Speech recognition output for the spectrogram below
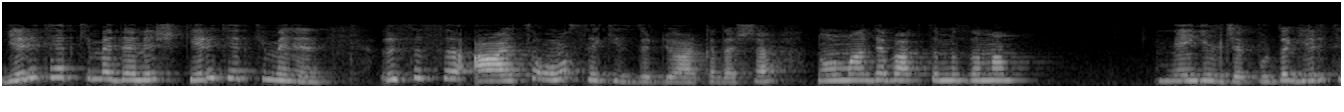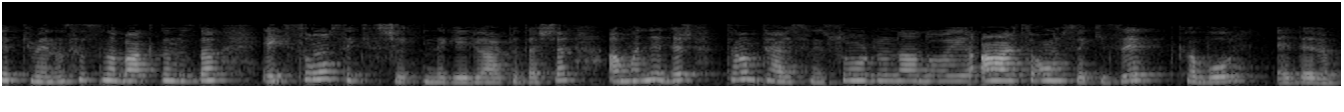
Geri tepkime demiş. Geri tepkimenin ısısı artı 18'dir diyor arkadaşlar. Normalde baktığımız zaman ne gelecek burada? Geri tepkimenin ısısına baktığımızda eksi 18 şeklinde geliyor arkadaşlar. Ama nedir? Tam tersini sorduğundan dolayı artı 18'i kabul ederim.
